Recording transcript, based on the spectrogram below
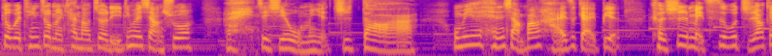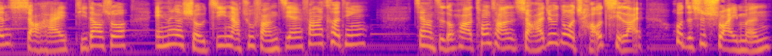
各位听众们看到这里，一定会想说：“哎，这些我们也知道啊，我们也很想帮孩子改变。可是每次我只要跟小孩提到说，哎，那个手机拿出房间，放在客厅，这样子的话，通常小孩就会跟我吵起来，或者是甩门。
